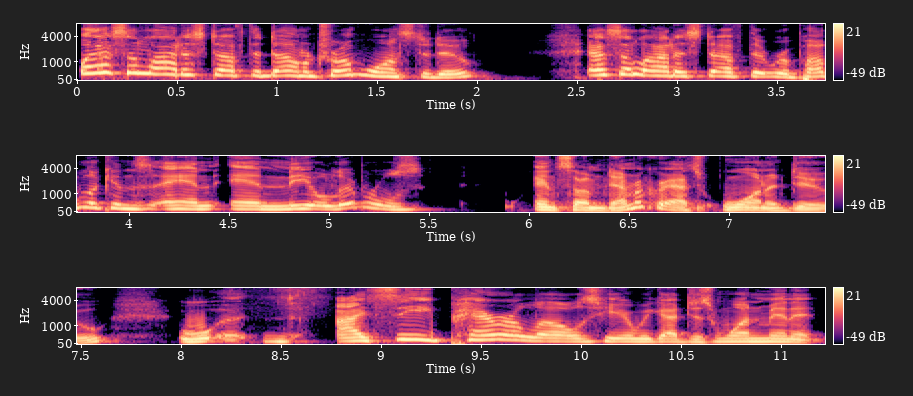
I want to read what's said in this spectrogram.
Well, that's a lot of stuff that Donald Trump wants to do. That's a lot of stuff that Republicans and and neoliberals and some Democrats want to do. I see parallels here. We got just one minute.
